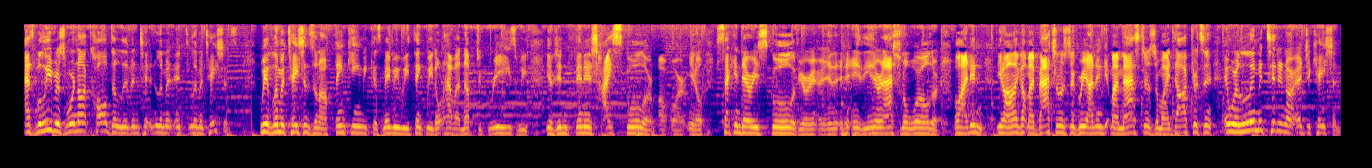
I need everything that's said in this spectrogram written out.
As believers, we're not called to live in limit, limitations. We have limitations in our thinking because maybe we think we don't have enough degrees. We you know, didn't finish high school or, or, or, you know secondary school if you're in, in, in, the international world or oh I didn't you know I only got my bachelor's degree I didn't get my master's or my doctorates and, and we're limited in our education.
